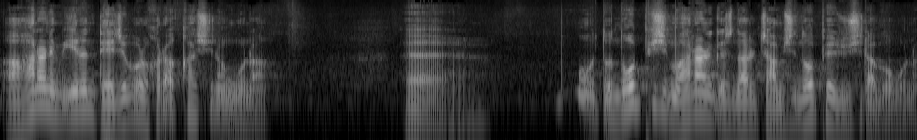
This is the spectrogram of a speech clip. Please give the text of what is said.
아, 하나님이 이런 대접을 허락하시는구나. 예. 뭐또 높이시면 하나님께서 나를 잠시 높여주시나 보구나.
